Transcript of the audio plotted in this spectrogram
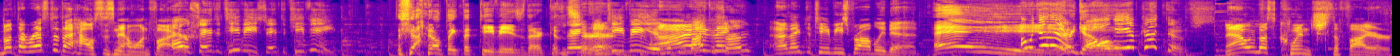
But the rest of the house is now on fire. Oh, save the TV, save the TV, I don't think the TV is their concern. save the TV. It would be my I concern. think, I think the TV's probably dead. Hey, Oh, we did there it. we go. All the objectives. Now we must quench the fire.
